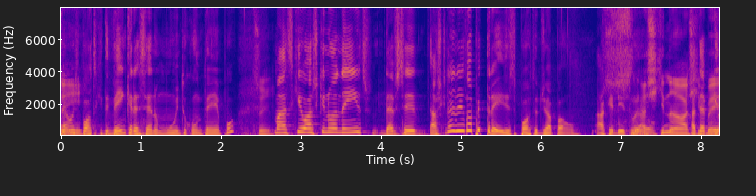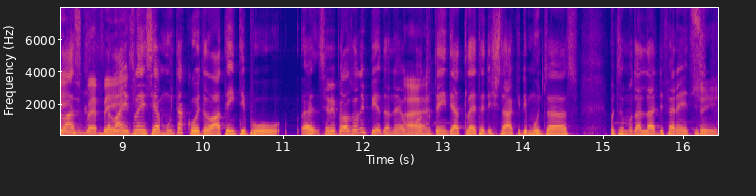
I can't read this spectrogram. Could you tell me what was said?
É um Sim. esporte que vem crescendo muito com o tempo, Sim. mas que eu acho que não é nem. Deve ser. Acho que não é nem top 3 esporte do Japão. Acredito eu. Acho que não, acho Até que porque bem, lá, é bem lá influencia muita coisa. Lá tem, tipo. é, Você vê pelas Olimpíadas, né? O É. quanto tem de atleta de destaque de muitas, muitas modalidades diferentes. Sim.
